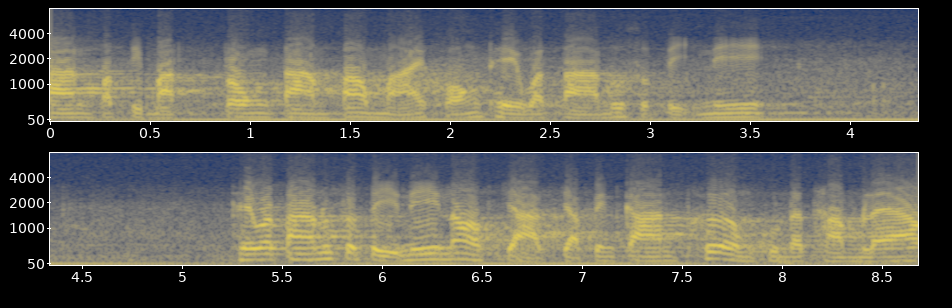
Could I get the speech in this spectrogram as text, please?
การปฏิบัติตรงตามเป้าหมายของเทวตานุสตินี้ เทวตานุสตินี้นอกจากจะเป็นการเพิ่มคุณธรรมแล้ว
